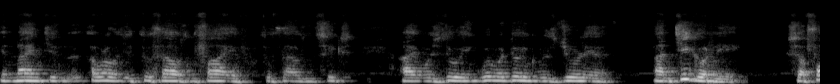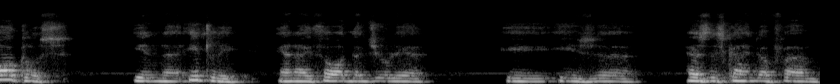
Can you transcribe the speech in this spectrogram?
in 19, early 2005, 2006, I was doing, we were doing with Julia Antigone, Sophocles in uh, Italy. And I thought that Julia he, is, uh, has this kind of um,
